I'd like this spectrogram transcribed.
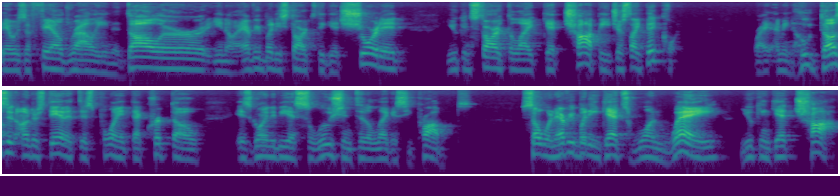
there was a failed rally in the dollar, you know, everybody starts to get shorted. You can start to like get choppy, just like Bitcoin, right? I mean, who doesn't understand at this point that crypto is going to be a solution to the legacy problems? So when everybody gets one way, you can get chop.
